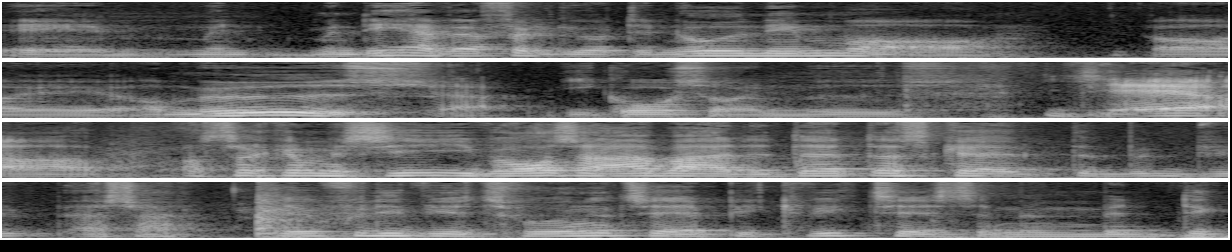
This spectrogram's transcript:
Øh, men, men det har i hvert fald gjort det noget nemmere at, øh, at mødes, Ja. i gåsøjne mødes. Ja, og, og så kan man sige, at i vores arbejde, der, der skal, der, vi- altså, det er jo fordi, vi er tvunget til at blive kviktestet, men, men det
